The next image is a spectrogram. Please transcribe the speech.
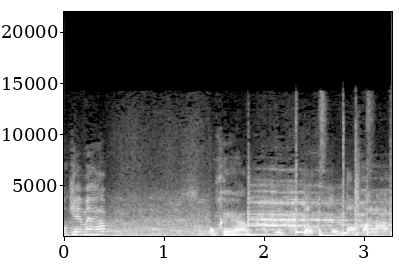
โอเคไหมครับ โอเคครับ แล้วผมต้องไปแล้วครับ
